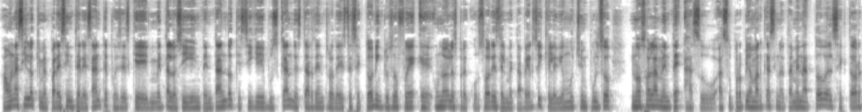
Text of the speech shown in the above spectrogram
Aún así lo que me parece interesante pues es que Meta lo sigue intentando, que sigue buscando estar dentro de este sector, incluso fue eh, uno de los precursores del metaverso y que le dio mucho impulso no solamente a su, a su propia marca sino también a todo el sector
